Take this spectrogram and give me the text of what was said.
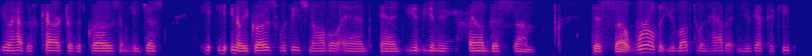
you know, have this character that grows and he just, he, you know, he grows with each novel and and you, you know, you found this um this uh, world that you love to inhabit and you get to keep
